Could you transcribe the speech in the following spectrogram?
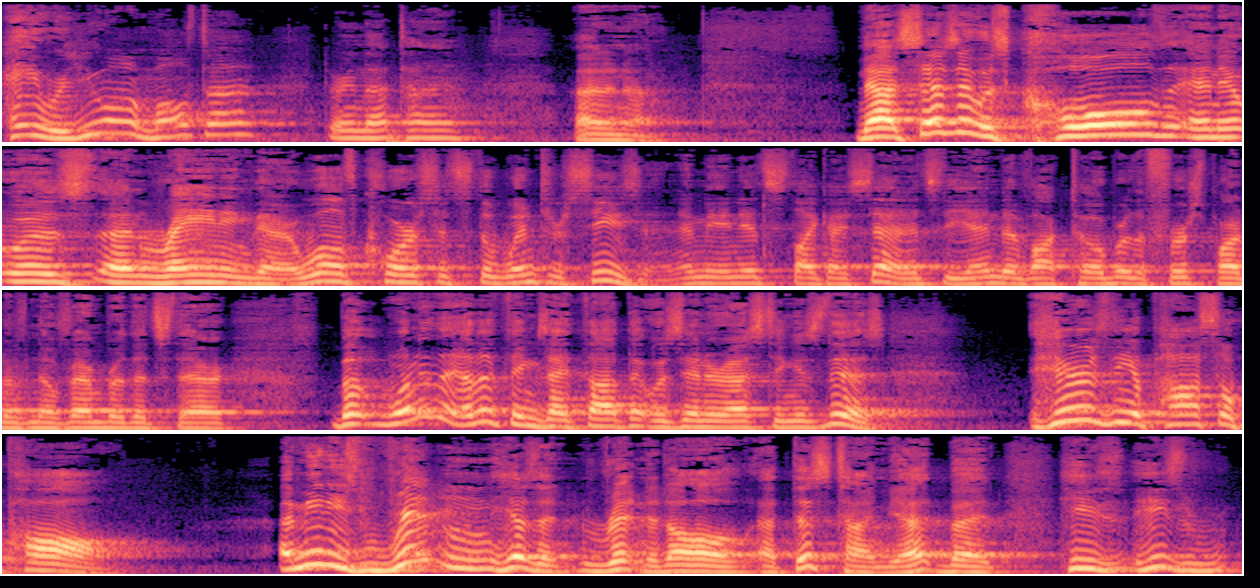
hey, were you on Malta during that time? I don't know. Now it says it was cold and it was and raining there. Well, of course, it's the winter season. I mean, it's like I said, it's the end of October, the first part of November that's there. But one of the other things I thought that was interesting is this. Here's the Apostle Paul I mean, he's written, he hasn't written at all at this time yet, but he's, he's, and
